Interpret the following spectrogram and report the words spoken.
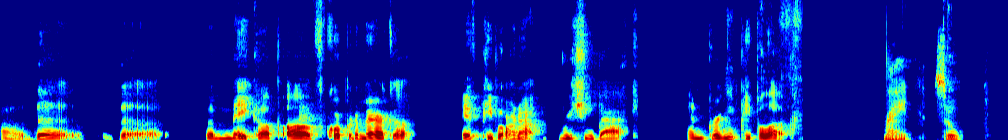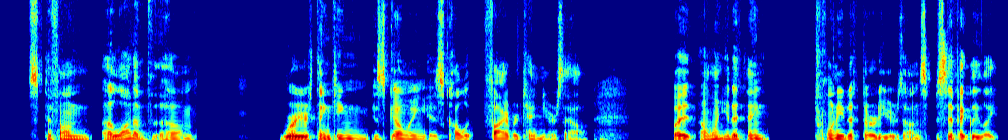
uh, the the the makeup of corporate America if people are not reaching back and bringing people up. Right. So, Stefan, a lot of um, where your thinking is going is call it five or 10 years out. But I want you to think 20 to 30 years out. And specifically, like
